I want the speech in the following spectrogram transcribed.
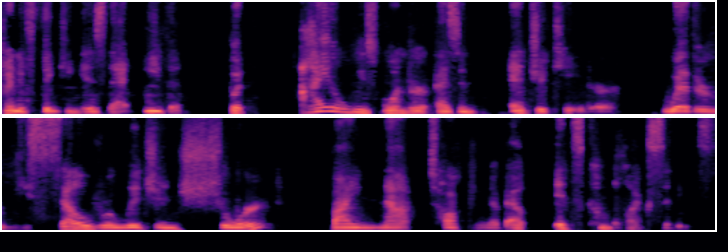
kind of thinking is that even? But I always wonder as an educator whether we sell religion short by not talking about its complexities,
